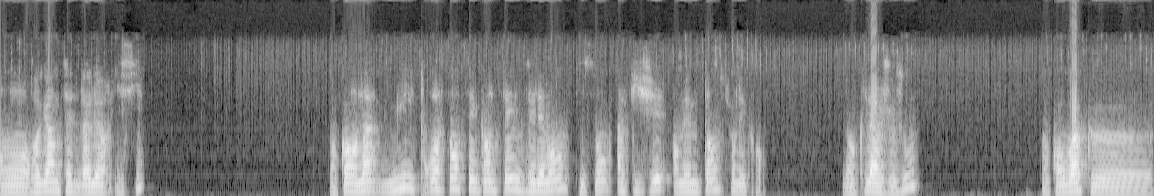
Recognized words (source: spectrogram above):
On regarde cette valeur ici. Donc on a 1355 éléments qui sont affichés en même temps sur l'écran. Donc là, je joue. Donc on voit que,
